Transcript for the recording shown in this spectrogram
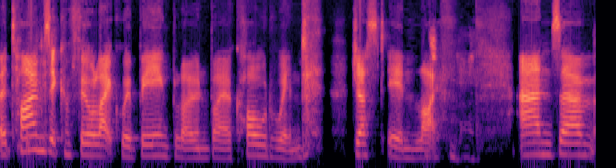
at times it can feel like we're being blown by a cold wind just in life. And um,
